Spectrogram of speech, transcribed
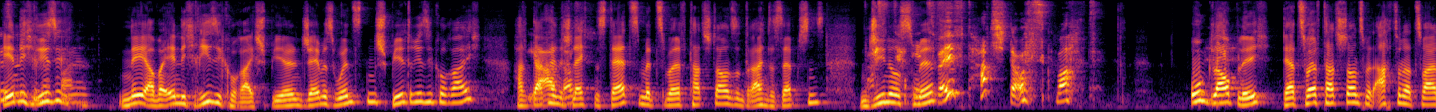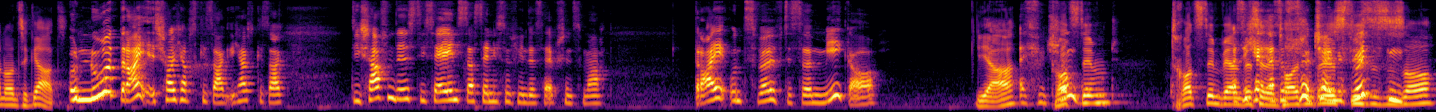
ähnlich Risiko. Nee, aber ähnlich risikoreich spielen. James Winston spielt risikoreich, hat gar Ja, keine das- schlechten Stats mit 12 Touchdowns und 3 Interceptions. Geno Der hat Smith, zwölf Touchdowns gemacht. unglaublich, der hat 12 Touchdowns mit 892 Yards. Und nur drei. Schau, ich hab's gesagt. Ich hab's gesagt. Die schaffen das, die Saints, dass der nicht so viele Interceptions macht. Drei und zwölf, das ist ja mega. Ja, Also trotzdem, trotzdem, wer ein Also bisschen also enttäuschend ist diese. Saison,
